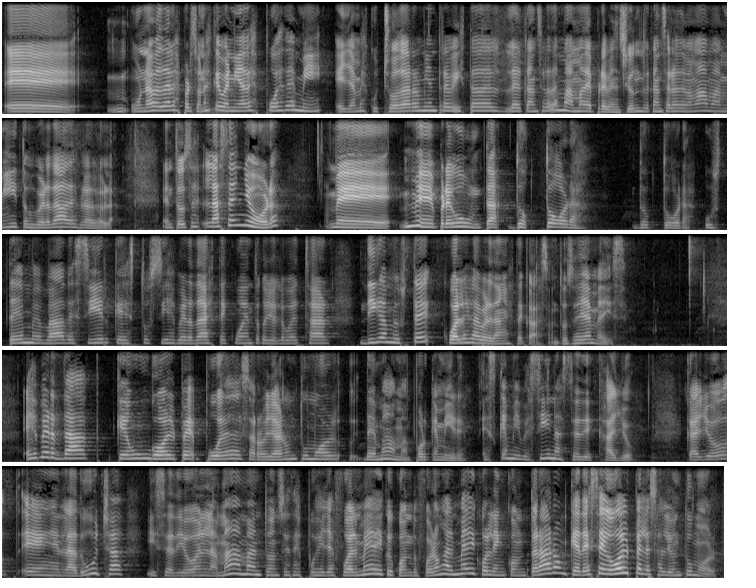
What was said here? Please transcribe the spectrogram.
Eh, una de las personas que venía después de mí, ella me escuchó dar mi entrevista del, del cáncer de mama, de prevención del cáncer de mama, mitos, verdades, bla, bla, bla. Entonces, la señora me, me pregunta, doctora, doctora, usted me va a decir que esto sí es verdad, este cuento que yo le voy a echar, dígame usted cuál es la verdad en este caso. Entonces ella me dice, ¿es verdad que un golpe puede desarrollar un tumor de mama? Porque mire, es que mi vecina se cayó. Cayó en la ducha y se dio en la mama, entonces después ella fue al médico y cuando fueron al médico le encontraron que de ese golpe le salió un tumor.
